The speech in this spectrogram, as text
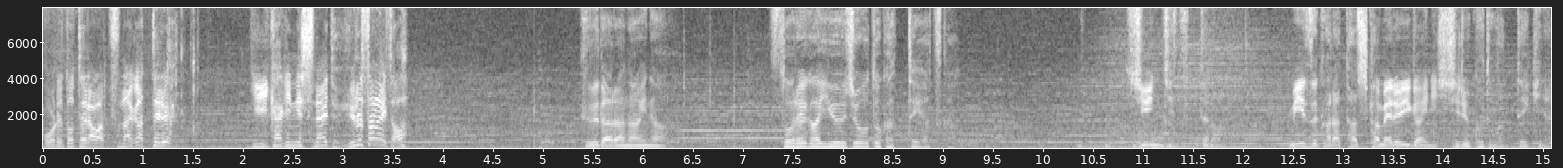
俺とテラは繋がってる。いい加減にしないと許さないぞ。くだらないな。それが友情とかってやつか。真実ってのは自ら確かめる以外に知ることはできない。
